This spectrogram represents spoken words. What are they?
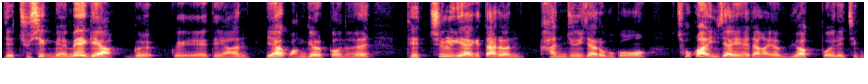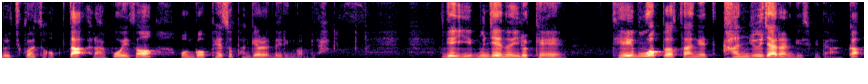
이제 주식 매매 계약에 대한 예약 완결권을 대출 계약에 따른 간주 이자로 보고 초과 이자에 해당하여 위약보혈의 지급을 주할 수 없다라고 해서 원고 패소 판결을 내린 겁니다. 이제 이 문제는 이렇게 대부업법상의 간주이자라는 게 있습니다. 그러니까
